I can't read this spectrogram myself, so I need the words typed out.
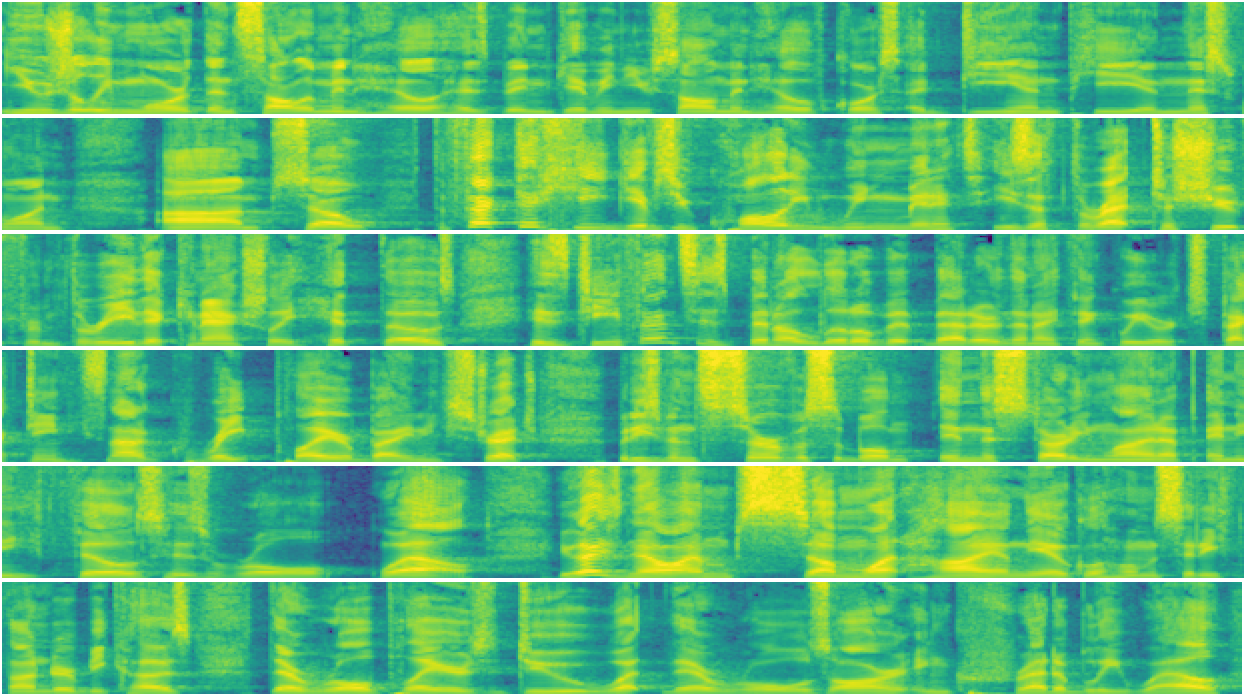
usually more than Solomon Hill has been giving you. Solomon Hill, of course, a DNP in this one. Um, so the fact that he gives you quality wing minutes, he's a threat to shoot from three that can actually hit those. His defense has been a little bit better than I think we were expecting. He's not a great player by any stretch, but he's been serviceable in the starting lineup and he fills his role well. You guys know I'm somewhat high on the Oklahoma City Thunder because their role players do what their roles are incredibly well.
